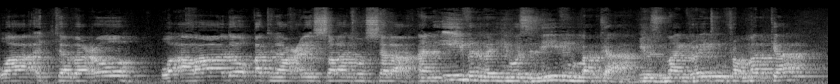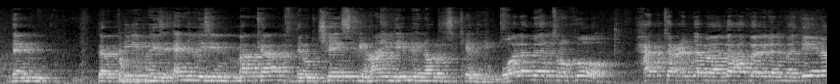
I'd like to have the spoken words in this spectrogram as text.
واتبعوه وأرادوا قتله عليه الصلاة والسلام And even when he was leaving Mecca, he was migrating from Mecca, then the people, his enemies in Mecca, they would chase behind him in order to kill him. ولم يتركوه حتى عندما ذهب إلى المدينة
